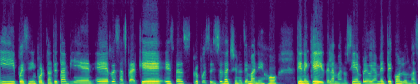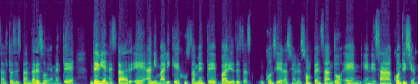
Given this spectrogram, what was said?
Y pues es importante también eh, resaltar que estas propuestas y estas acciones de manejo tienen que ir de la mano siempre, obviamente, con los más altos estándares, obviamente, de bienestar eh, animal y que justamente varias de estas consideraciones son pensando en, en esa condición.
